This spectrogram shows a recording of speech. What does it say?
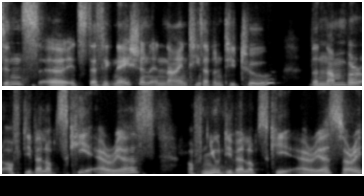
Since uh, its designation in 1972, the number of developed ski areas, of new developed ski areas, sorry,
